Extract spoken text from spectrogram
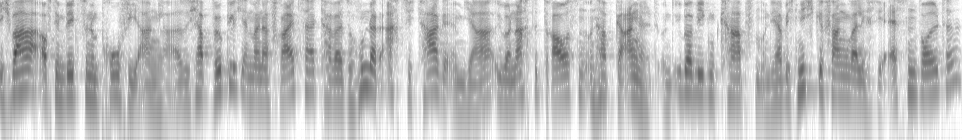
ich war auf dem Weg zu einem Profi-Angler. Also ich habe wirklich in meiner Freizeit teilweise 180 Tage im Jahr übernachtet draußen und habe geangelt und überwiegend Karpfen. Und die habe ich nicht gefangen, weil ich sie essen wollte,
